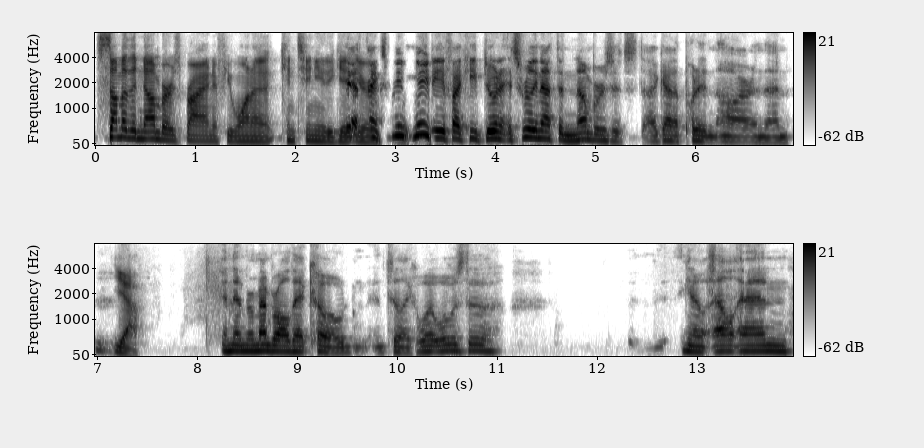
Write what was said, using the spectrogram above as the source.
some of the numbers, Brian, if you want to continue to get yeah, your. Thanks. Maybe if I keep doing it, it's really not the numbers. It's I got to put it in R and then. Yeah. And then remember all that code to like what what was the. You know, LN,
